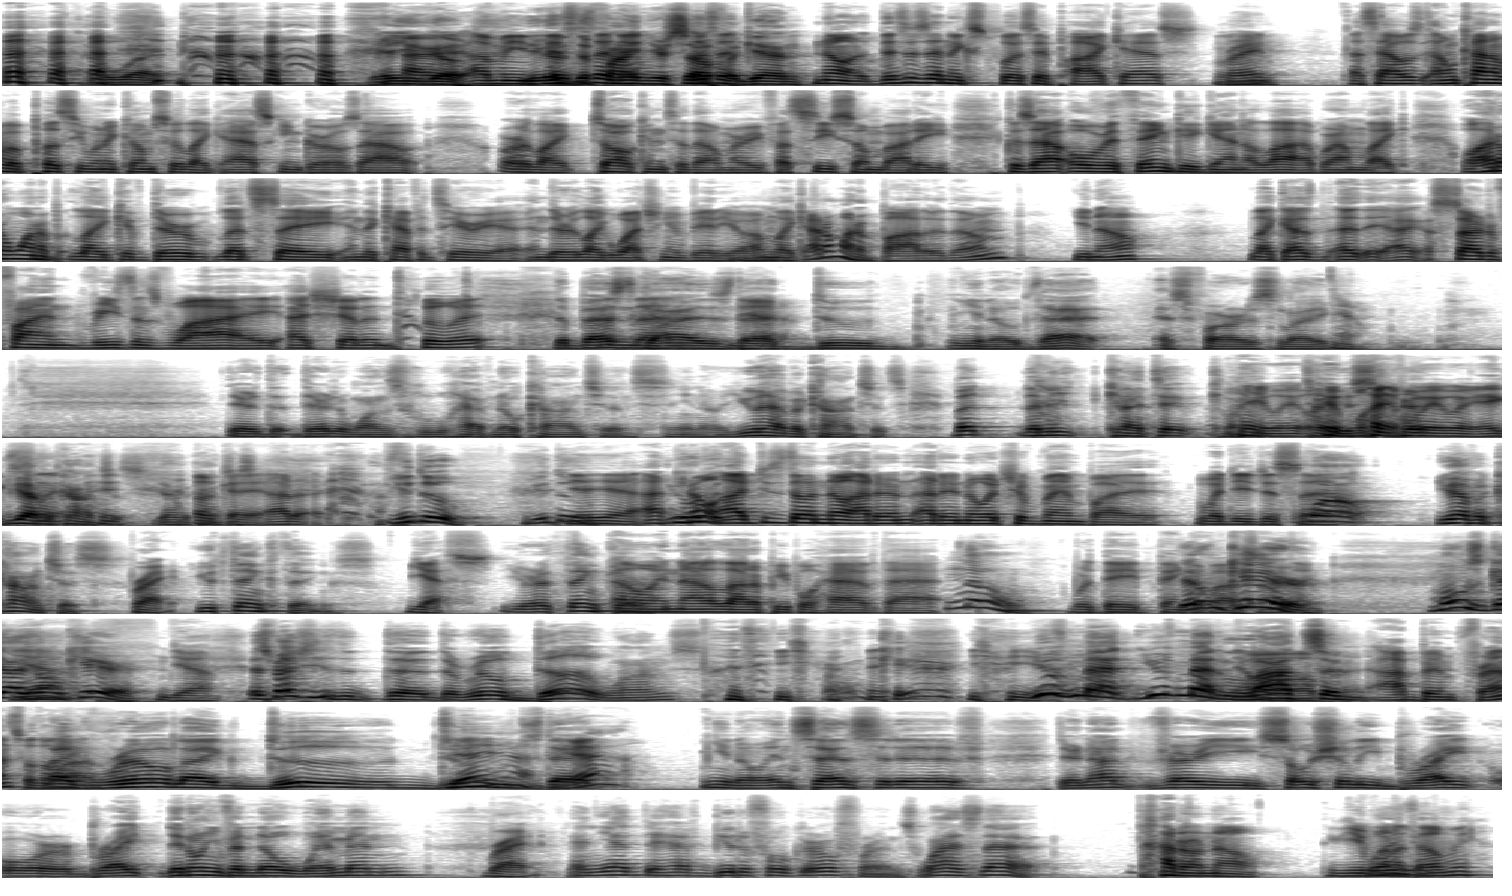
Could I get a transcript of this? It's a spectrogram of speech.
what? There you All go. right, I mean, you're gonna is an- define yourself listen, again. No, this is an explicit podcast, mm-hmm. right? That's how I was, I'm kind of a pussy when it comes to like asking girls out or like talking to them or if I see somebody because I overthink again a lot where I'm like, oh, I don't want to like if they're let's say in the cafeteria and they're like watching a video, I'm mm-hmm. like, I don't want to bother them, you know. Like I, I, I started to find reasons why I shouldn't do it. The best then- guys that yeah. do, you know, that as far as like, Yeah. they're the, they're the ones who have no conscience. You know, you have a conscience. But let me. Can I take? Can Wait, I wait, tell wait, wait, secret? wait, wait. You have a conscience. You have a conscience. Okay, don't, You do. You do. yeah, yeah. I, no, a- I just don't know. I don't. I didn't know what you meant by what you just said. Well, you have a conscience. right. You think things. Yes. You're a thinker. Oh, and not a lot of people have that no, where they think they don't care. something. Most guys Yeah. don't care, Yeah. especially the the, the real duh ones. yeah. Don't care. Yeah. You've met you've met oh, lots Oh, of I've been friends with a like lot. real like duh, dudes that you know insensitive. They're not very socially bright or bright. They don't even know women, Right. and yet they have beautiful girlfriends. Why is that? I don't know. You Well, want to tell me?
